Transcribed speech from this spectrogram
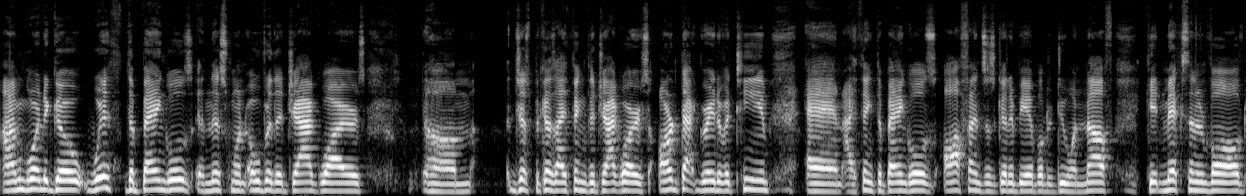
I'm going to go with the Bengals in this one over the Jaguars. Um, just because I think the Jaguars aren't that great of a team, and I think the Bengals' offense is going to be able to do enough, get Mixon involved,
